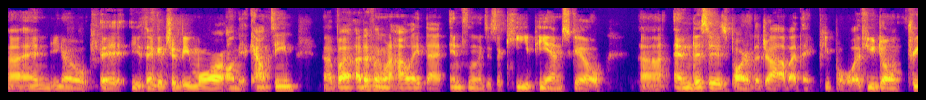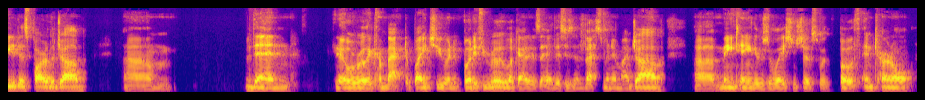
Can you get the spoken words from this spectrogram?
Uh, and, you know, it, you think it should be more on the account team. Uh, but I definitely want to highlight that influence is a key PM skill. Uh, and this is part of the job. I think people, if you don't treat it as part of the job, um, then you know, it will really come back to bite you. And but if you really look at it as, hey, this is investment in my job, uh, maintaining those relationships with both internal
